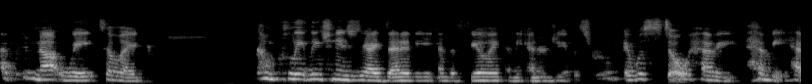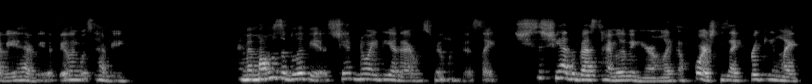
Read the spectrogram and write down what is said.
I could not wait to like completely changed the identity and the feeling and the energy in this room. It was so heavy, heavy, heavy, heavy. The feeling was heavy. And my mom was oblivious. She had no idea that I was feeling this. Like she said she had the best time living here. I'm like, of course, because I freaking like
